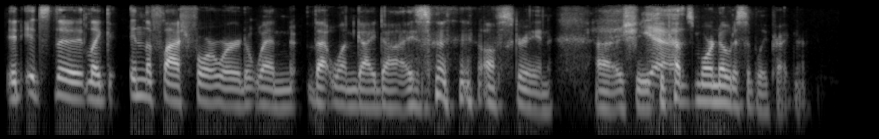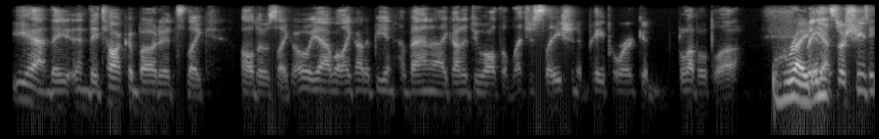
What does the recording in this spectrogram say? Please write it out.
It, it's the like in the flash forward when that one guy dies off screen, uh, she Yeah. becomes more noticeably pregnant. Yeah, and they and they talk about it like Aldo's like, oh yeah, well I got to be in Havana, I got to do all the legislation and paperwork and blah blah blah. Right. But and- yeah, so she's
